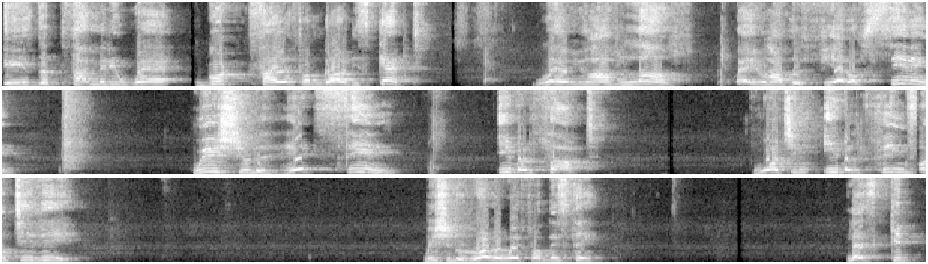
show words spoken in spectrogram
is the family where good fire from God is kept, where you have love, where you have the fear of sinning. We should hate sin evil thought, watching evil things on TV. We should run away from this thing. Let's keep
